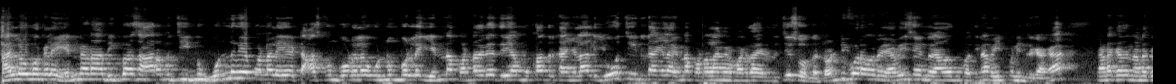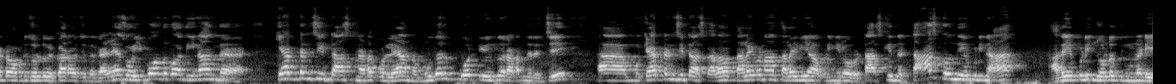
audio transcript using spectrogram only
ஹலோ மக்களே என்னடா பிக் பாஸ் ஆரம்பிச்சு இன்னும் ஒண்ணுமே பண்ணலையே? டாஸ்க்கும் போடல ஒன்றும் போடல என்ன பண்றதே தெரியாம உட்காந்துருக்காங்களா இல்ல யோசிச்சுட்டு இருக்காங்களா? என்ன பண்ணலாங்கிற மாதிரி தான் இருந்துச்சு. ஸோ இந்த டுவெண்ட்டி ஃபோர் அவர் அவிஷன் வந்து பாத்தீங்கன்னா வெயிட் பண்ணியிருக்காங்க நடக்கிறது நடக்கட்டும் அப்படின்னு சொல்லிட்டு உட்கார வச்சிருக்காங்க ஸோ இப்போ வந்து பாத்தீங்கன்னா இந்த கேப்டன்சி டாஸ்க் நடக்கும் இல்லையா? அந்த முதல் போட்டி வந்து நடந்துருச்சு. கேப்டன்சி டாஸ்க் அதாவது தலைவனா தலைவியா அப்படிங்கிற ஒரு டாஸ்க் இந்த டாஸ்க் வந்து எப்படின்னா அதை எப்படின்னு சொல்றதுக்கு முன்னாடி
